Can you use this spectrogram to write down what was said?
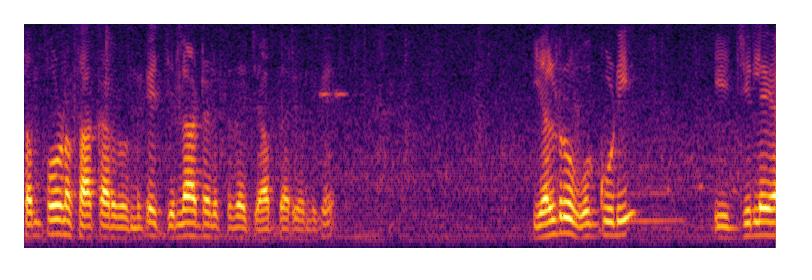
ಸಂಪೂರ್ಣ ಸಹಕಾರದೊಂದಿಗೆ, ಜಿಲ್ಲಾಡಳಿತದ ಜವಾಬ್ದಾರಿಯೊಂದಿಗೆ ಎಲ್ಲರೂ ಒಗ್ಗೂಡಿ ಈ ಜಿಲ್ಲೆಯ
